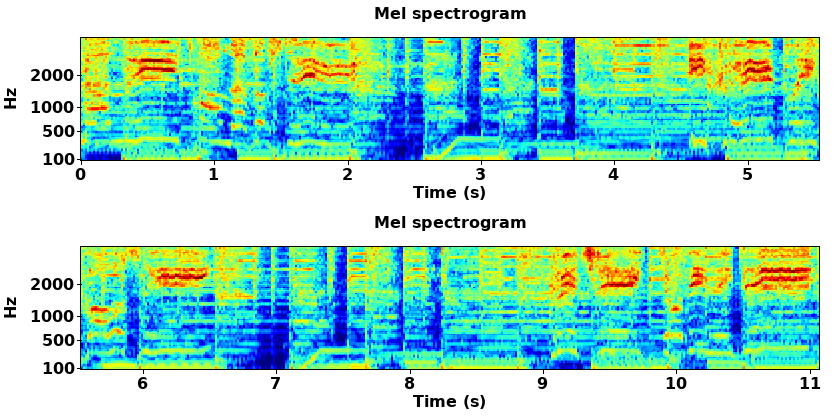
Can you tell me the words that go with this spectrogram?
на мить, мов назавжди, і хриплий голос every day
